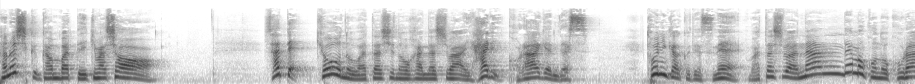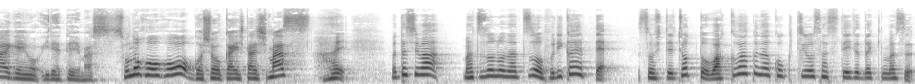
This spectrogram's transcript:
楽しく頑張っていきましょう。さて、今日の私のお話はやはりコラーゲンです。とにかくですね、私は何でもこのコラーゲンを入れています。その方法をご紹介いたします。はい。私は松戸の夏を振り返って、そしてちょっとワクワクな告知をさせていただきます。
